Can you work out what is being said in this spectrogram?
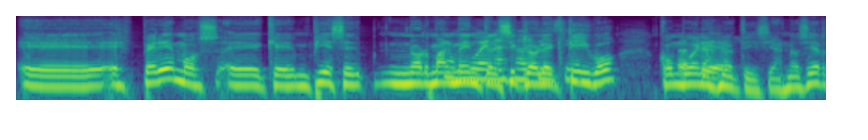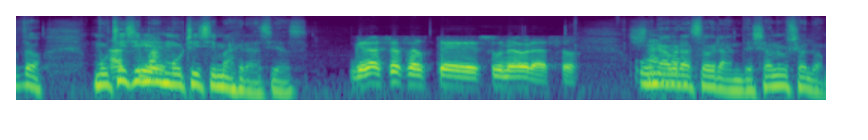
Eh, esperemos que empiece normalmente el ciclo lectivo con buenas noticias, ¿no es cierto? Muchísimas, muchísimas gracias. Gracias a ustedes, un abrazo. Un abrazo grande, shalom, shalom.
